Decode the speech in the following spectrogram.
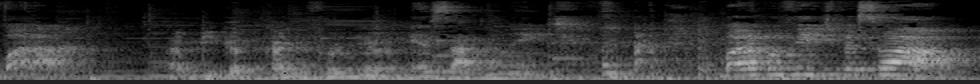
bora lá! Amiga californiana. Exatamente. bora pro vídeo, pessoal!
